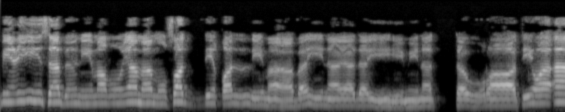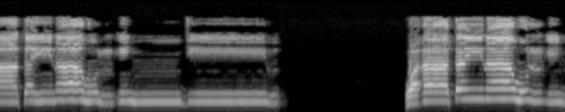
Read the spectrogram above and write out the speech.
بعيسى ابن مريم مصدقا لما بين يديه من التوراة وآتيناه الإنجيل وآتيناه الإنجيل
